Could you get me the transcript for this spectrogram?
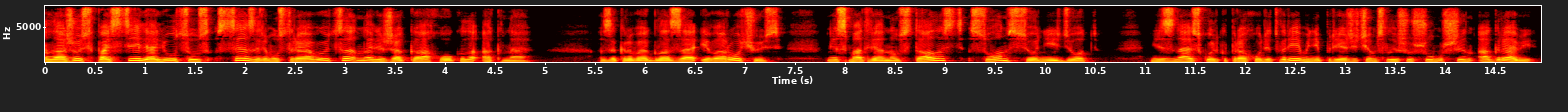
Ложусь в постель, а Люциус с Цезарем устраиваются на лежаках около окна. Закрываю глаза и ворочаюсь. Несмотря на усталость, сон все не идет. Не знаю, сколько проходит времени, прежде чем слышу шум шин о гравии.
